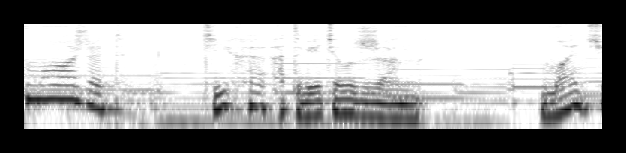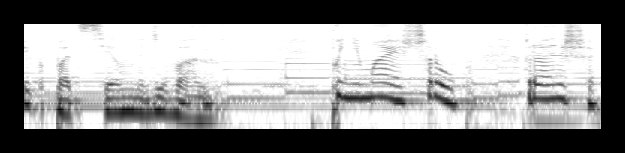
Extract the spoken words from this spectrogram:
«Может», – тихо ответил Жан. Мальчик подсел на диван. «Понимаешь, Руб, раньше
